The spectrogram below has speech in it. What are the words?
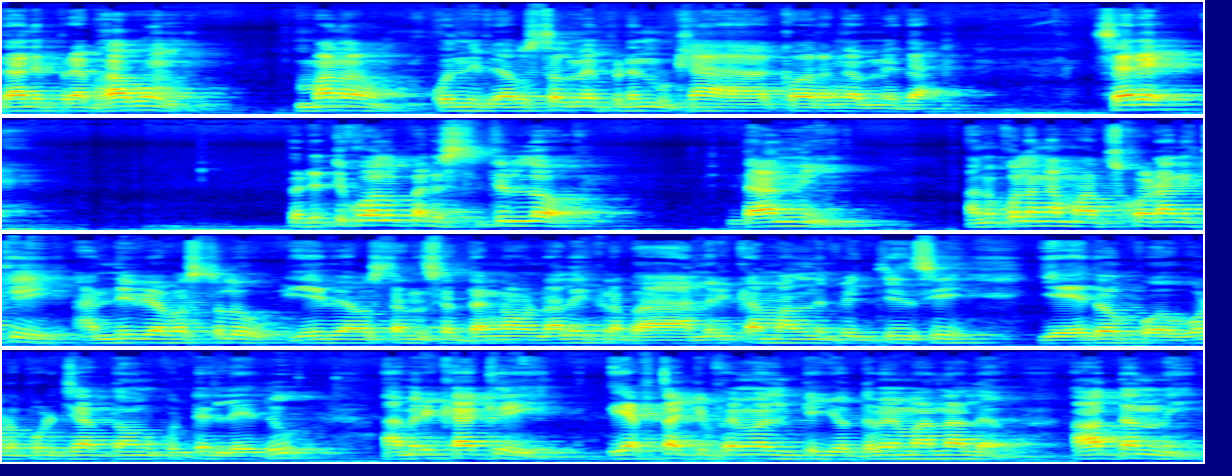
దాని ప్రభావం మనం కొన్ని వ్యవస్థల మీద పడింది ముఖ్య రంగం మీద. సరే ప్రతికూల పరిస్థితుల్లో దాన్ని అనుకూలంగా మార్చుకోవడానికి అన్ని వ్యవస్థలు ఏ వ్యవస్థను సిద్ధంగా ఉండాలి ఇక్కడ బా అమెరికా మనల్ని పెంచేసి ఏదో పో- ఊడపొడి చేద్దాం అనుకుంటే లేదు. అమెరికాకి ఎఫ్ థర్టీ ఫైవ్ వంటి యుద్ధ విమానాలు ఆర్డర్ని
